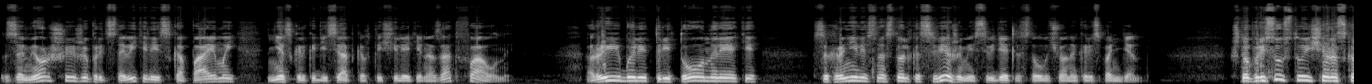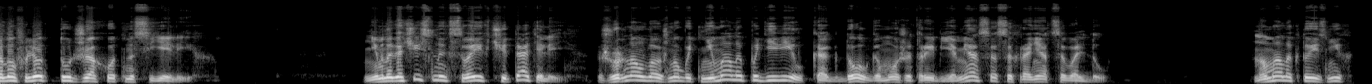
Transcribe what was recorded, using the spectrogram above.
замерзшие же представители ископаемой несколько десятков тысячелетий назад фауны. Рыбы ли, тритоны ли эти, сохранились настолько свежими, свидетельствовал ученый-корреспондент, что присутствующие, расколов лед, тут же охотно съели их. Немногочисленных своих читателей — Журнал, должно быть, немало подивил, как долго может рыбье мясо сохраняться во льду. Но мало кто из них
